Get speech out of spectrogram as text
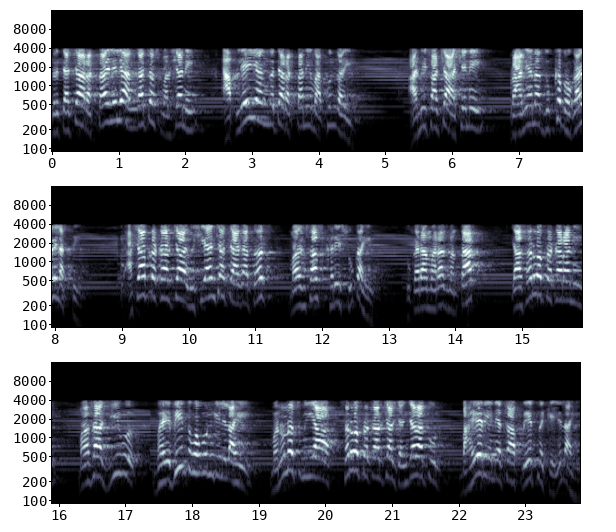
तर त्याच्या रक्ताळलेल्या अंगाच्या स्पर्शाने आपलेही अंग त्या रक्ताने माखून जाईल. आमिषाच्या आशेने प्राण्यांना दुःख भोगावे लागते. अशा प्रकारच्या विषयांच्या त्यागातच माणसास खरे सुख आहे. तुकाराम महाराज म्हणतात या सर्व प्रकाराने माझा जीव भयभीत होऊन गेलेला आहे. म्हणूनच मी या सर्व प्रकारच्या जंजाळातून बाहेर येण्याचा प्रयत्न केलेला आहे.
